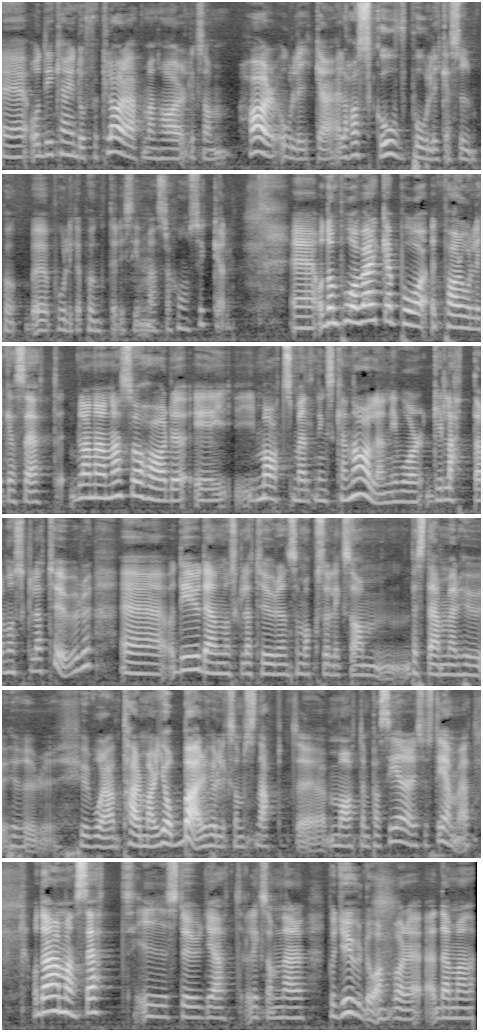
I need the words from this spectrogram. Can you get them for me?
Eh, och det kan ju då förklara att man har, liksom, har olika, eller har skov på olika, synpunk- eh, på olika punkter i sin menstruationscykel. Eh, och de påverkar på ett par olika sätt. Bland annat så har det i, i matsmältningskanalen, i vår glatta muskulatur. Eh, och det är ju den muskulaturen som också liksom bestämmer hur, hur, hur våra tarmar jobbar, hur liksom snabbt eh, maten passerar i systemet. Och där har man sett i studier att liksom när, på djur då, var det, där, man,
